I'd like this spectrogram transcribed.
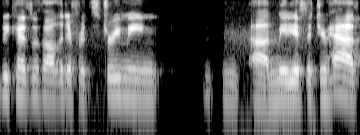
because with all the different streaming uh, medias that you have,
